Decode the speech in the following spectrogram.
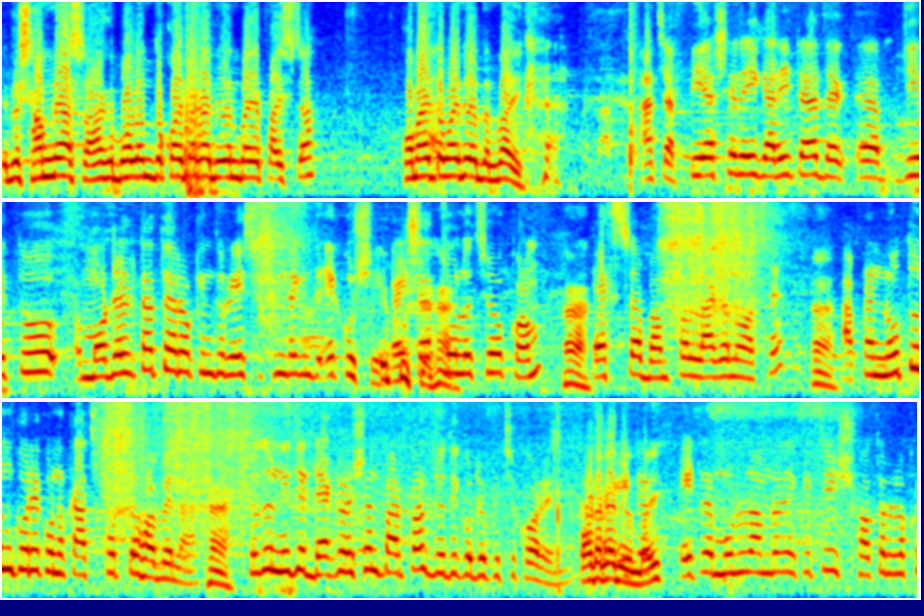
একটু সামনে আসলে আমাকে বলেন তো কয় টাকা দিবেন ভাই প্রাইসটা কমাই টমাই দিয়ে দেন ভাই। আচ্ছা পিয়াসের এই গাড়িটা যেহেতু মডেলটা তেরো কিন্তু রেজিস্ট্রেশনটা কিন্তু একুশে। 21 গাড়িটা হ্যাঁ। চলেছেও কম হ্যাঁ। এক্সট্রা বাম্পার লাগানো আছে। হ্যাঁ। আপনার নতুন করে কোনো কাজ করতে হবে না। হ্যাঁ। শুধু নিজের ডেকোরেশন পারপাস যদি কোনো কিছু করেন। দিবেন এটার- মূল্য আমরা রেখেছি সতেরো লক্ষ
